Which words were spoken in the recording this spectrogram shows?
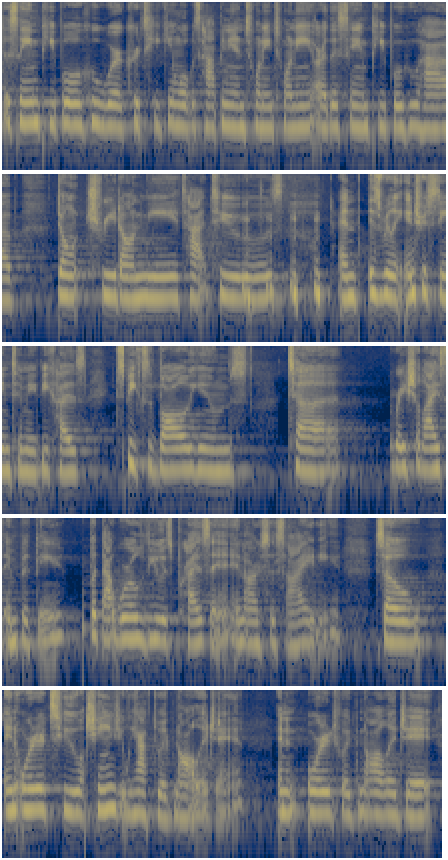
the same people who were critiquing what was happening in 2020 are the same people who have don't tread on me tattoos and is really interesting to me because it speaks volumes to racialized empathy, but that worldview is present in our society. So, in order to change it, we have to acknowledge it. And in order to acknowledge it,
